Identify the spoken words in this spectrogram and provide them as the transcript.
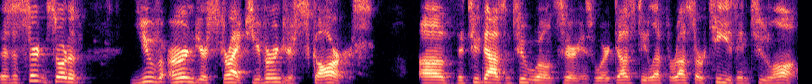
there's a certain sort of you've earned your stripes, you've earned your scars of the 2002 World Series where Dusty left Russ Ortiz in too long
